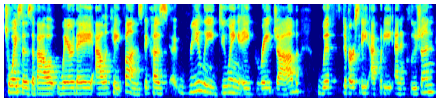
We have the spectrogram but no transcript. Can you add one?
choices about where they allocate funds because really doing a great job with diversity, equity, and inclusion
